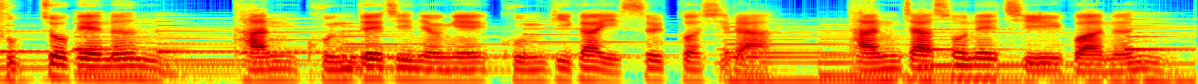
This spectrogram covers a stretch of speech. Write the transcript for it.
북쪽에는 단 군대 진영에 군기가 있을 것이라 단 자손의 지휘관은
